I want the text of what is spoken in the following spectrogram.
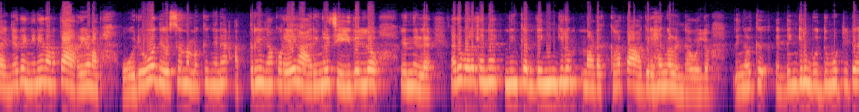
കഴിഞ്ഞത് എങ്ങനെയാ നമുക്ക് അറിയണം. ഓരോ ദിവസവും നമുക്കിങ്ങനെ അത്രയും ഞാൻ കുറേ കാര്യങ്ങൾ ചെയ്തല്ലോ എന്നുള്ളത് അതുപോലെ തന്നെ നിങ്ങൾക്ക് എന്തെങ്കിലും നടക്കാത്ത ആഗ്രഹങ്ങൾ ഉണ്ടാവുമല്ലോ. നിങ്ങൾക്ക് എന്തെങ്കിലും ബുദ്ധിമുട്ടിയിട്ട്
